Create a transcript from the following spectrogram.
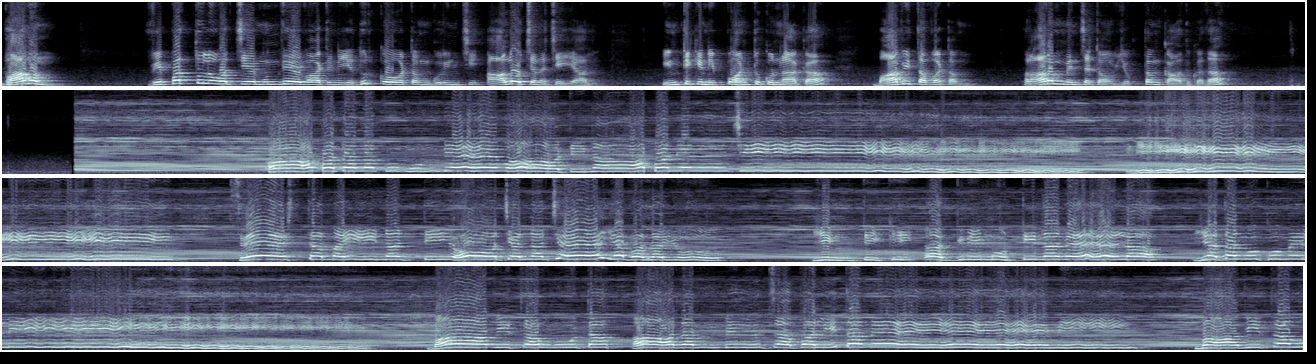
భావం విపత్తులు వచ్చే ముందే వాటిని ఎదుర్కోవటం గురించి ఆలోచన చేయాలి. ఇంటికి నిప్పు అంటుకున్నాక బావి తవ్వటం ప్రారంభించటం యుక్తం కాదు కదా? ఆపదలకు ముందే వాటినాపనిల్చి శ్రేష్టమైనట్టి యోచన చేయవలయు. ఇంటికి అగ్ని ముట్టిన వేళ ఎదను కుమిలి. బావి త్రవ్వుట ఆరంభించ ఫలితమేమి? బావి త్రవ్వుట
